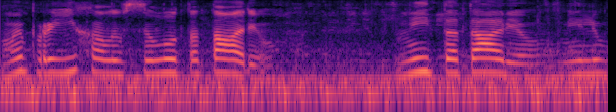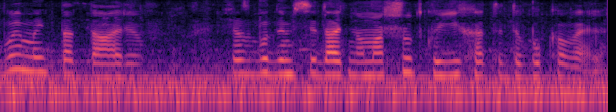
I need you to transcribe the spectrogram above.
Ми приїхали в село Татарів. Мій татарів, мій любимий татарів. Зараз будемо сідати на маршрутку їхати до Буковеля.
